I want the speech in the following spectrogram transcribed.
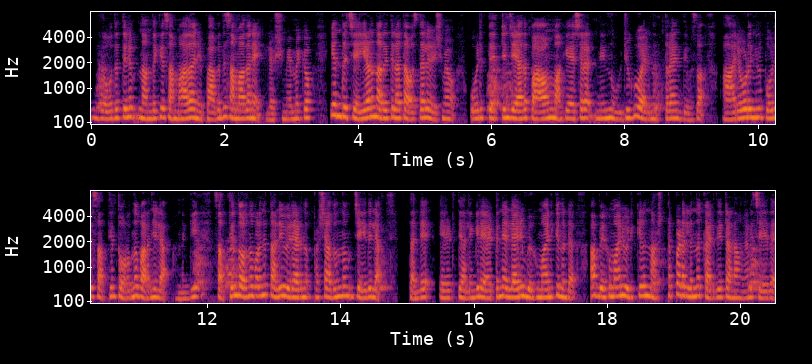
ഗൗതത്തിനും നന്ദയ്ക്ക് സമാധാനം പകുതി സമാധാനം. ലക്ഷ്മി അമ്മയ്ക്കോ എന്ത് ചെയ്യണമെന്ന് അറിയത്തില്ലാത്ത അവസ്ഥയിലെ ലക്ഷ്മി ഒരു തെറ്റും ചെയ്യാതെ പാവം മഹേശ്വരൻ നിന്ന് ഉരുകുമായിരുന്നു ഇത്രയും ദിവസം. ആരോടെങ്കിലും ഒരു സത്യം തുറന്നു പറഞ്ഞില്ല. അന്നെങ്കിൽ സത്യം തുറന്നു പറഞ്ഞ് തലി ഉയരായിരുന്നു പക്ഷെ അതൊന്നും ചെയ്തില്ല. തന്റെ ഏട്ടത്തെ അല്ലെങ്കിൽ ഏട്ടനെ എല്ലാവരും ബഹുമാനിക്കുന്നുണ്ട്. ആ ബഹുമാനം ഒരിക്കലും നഷ്ടപ്പെടല്ലെന്ന് കരുതിയിട്ടാണ് അങ്ങനെ ചെയ്തത്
